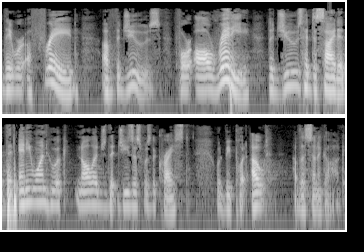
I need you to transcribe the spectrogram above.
they were afraid of the Jews, for already the Jews had decided that anyone who acknowledged that Jesus was the Christ would be put out of the synagogue.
